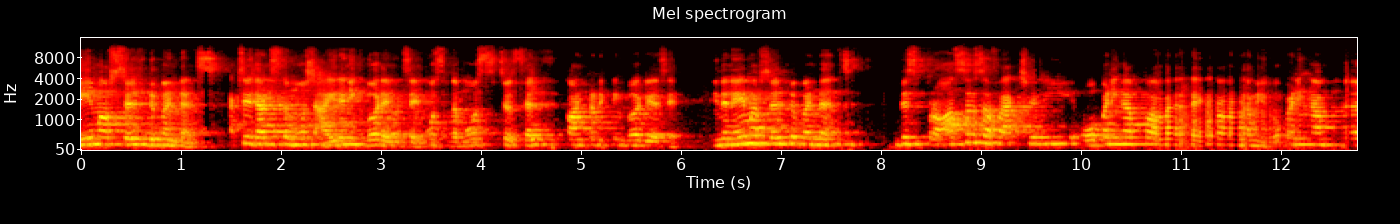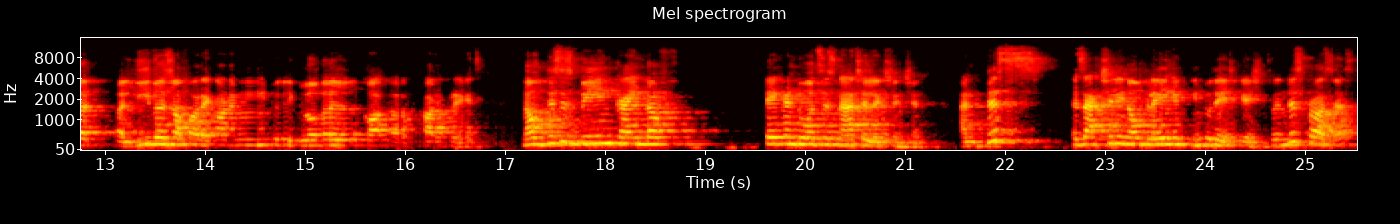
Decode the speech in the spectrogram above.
name of self-dependence, actually that's the most ironic word I would say, most the most self-contradicting word we say. In the name of self-dependence, this process of actually opening up our economy, opening up the uh, levers of our economy to the global uh, corporates. Now this is being kind of taken towards this natural extension. And this is actually now playing it into the education. So in this process,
